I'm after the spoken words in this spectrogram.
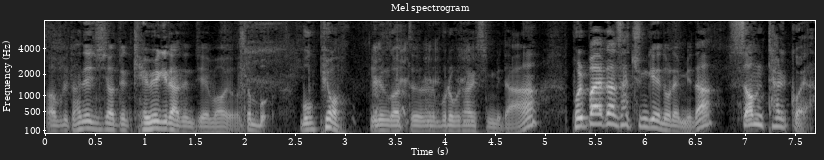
어, 우리 또 한혜진 씨 어떤 계획이라든지, 뭐, 어떤 모- 목표, 이런 것들을 물어보도록 하겠습니다. 볼빨간 사춘기의 노래입니다. 썸 탈 거야.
